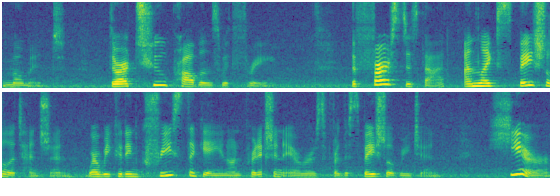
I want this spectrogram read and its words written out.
moment. There are two problems with three. The first is that, unlike spatial attention, where we could increase the gain on prediction errors for the spatial region, here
